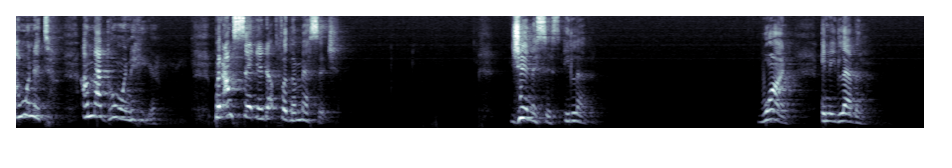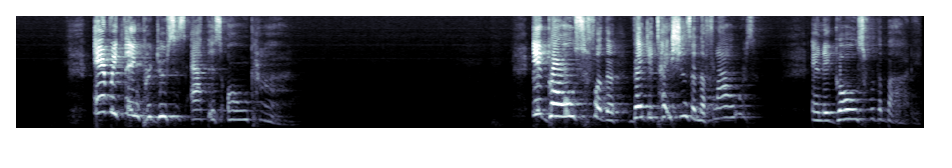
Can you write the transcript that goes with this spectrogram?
I wanted to, I'm not going here, but I'm setting it up for the message. Genesis 11. 1 and 11. Everything produces at its own kind. It goes for the vegetations and the flowers, and it goes for the body.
